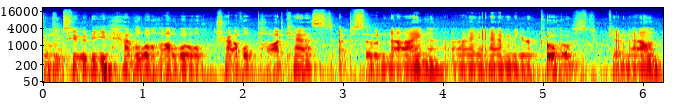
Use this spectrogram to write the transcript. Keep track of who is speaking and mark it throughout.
Speaker 1: welcome to the Have Aloha Will Travel Podcast, Episode 9. I am your co host, Kevin Allen,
